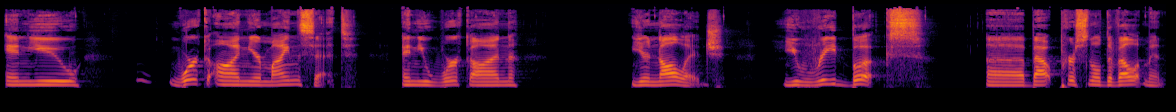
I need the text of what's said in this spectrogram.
and you work on your mindset and you work on your knowledge. You read books uh, about personal development.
